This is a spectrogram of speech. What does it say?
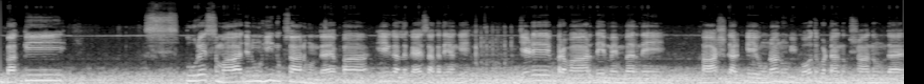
ਬਾਕੀ ਪੂਰੇ ਸਮਾਜ ਨੂੰ ਹੀ ਨੁਕਸਾਨ ਹੁੰਦਾ ਹੈ। ਆਪਾਂ ਇਹ ਗੱਲ ਕਹਿ ਸਕਦੇ ਹਾਂਗੇ, ਜਿਹੜੇ ਪਰਿਵਾਰ ਦੇ ਮੈਂਬਰ ਨੇ, ਖਾਸ ਕਰਕੇ ਉਹਨਾਂ ਨੂੰ ਵੀ ਬਹੁਤ ਵੱਡਾ ਨੁਕਸਾਨ ਹੁੰਦਾ ਹੈ।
